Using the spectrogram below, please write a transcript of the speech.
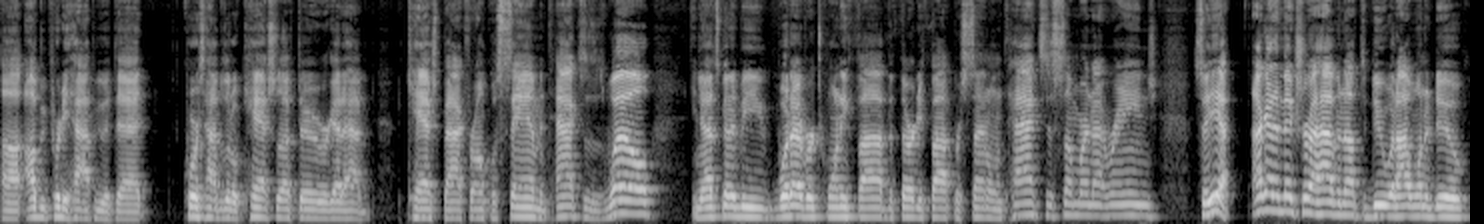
uh, I'll be pretty happy with that. Of course, have a little cash left over. Got to have cash back for Uncle Sam and taxes as well. You know, that's going to be whatever 25 to 35% on taxes, somewhere in that range. So, yeah, I got to make sure I have enough to do what I want to do.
